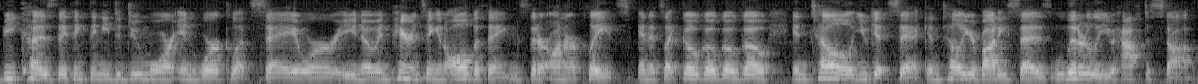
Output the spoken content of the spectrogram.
because they think they need to do more in work let's say or you know in parenting and all the things that are on our plates and it's like go go go go until you get sick until your body says literally you have to stop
